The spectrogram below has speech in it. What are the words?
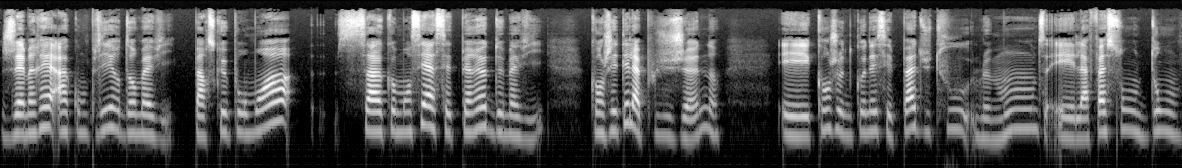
j'aimerais accomplir dans ma vie. Parce que pour moi, ça a commencé à cette période de ma vie, quand j'étais la plus jeune, et quand je ne connaissais pas du tout le monde et la façon dont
